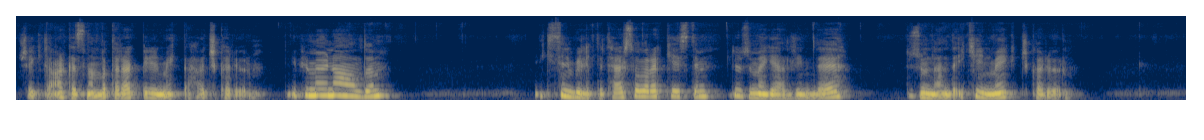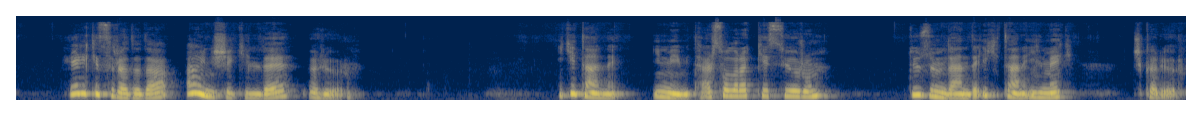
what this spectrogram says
bu şekilde arkasından batarak bir ilmek daha çıkarıyorum. İpimi öne aldım. İkisini birlikte ters olarak kestim. Düzüme geldiğimde düzümden de iki ilmek çıkarıyorum. Her iki sırada da aynı şekilde örüyorum. İki tane ilmeğimi ters olarak kesiyorum. Düzümden de iki tane ilmek çıkarıyorum.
